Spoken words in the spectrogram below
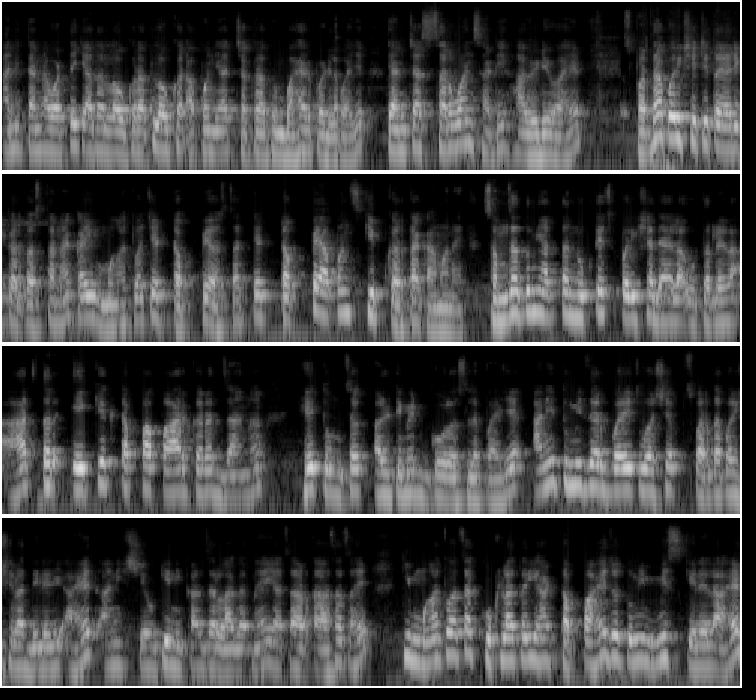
आणि त्यांना वाटते की आता लवकरात लवकर आपण या चक्रातून बाहेर पडलं पाहिजे. त्यांच्या सर्वांसाठी हा व्हिडिओ आहे. स्पर्धा परीक्षेची तयारी करत असताना काही महत्त्वाचे टप्पे असतात. ते टप्पे आपण स्किप करता कामा नाही समजा तुम्ही आता नुकतेच परीक्षा द्यायला उतरलेला आहात तर एक एक टप्पा पार करत जाणं हे तुमचं अल्टिमेट गोल असलं पाहिजे. आणि तुम्ही जर बरेच वर्ष स्पर्धा परीक्षेला दिलेली आहेत आणि शेवटी निकाल जर लागत नाही याचा अर्थ असाच आहे की महत्त्वाचा कुठला तरी हा टप्पा आहे जो तुम्ही मिस केलेला आहे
